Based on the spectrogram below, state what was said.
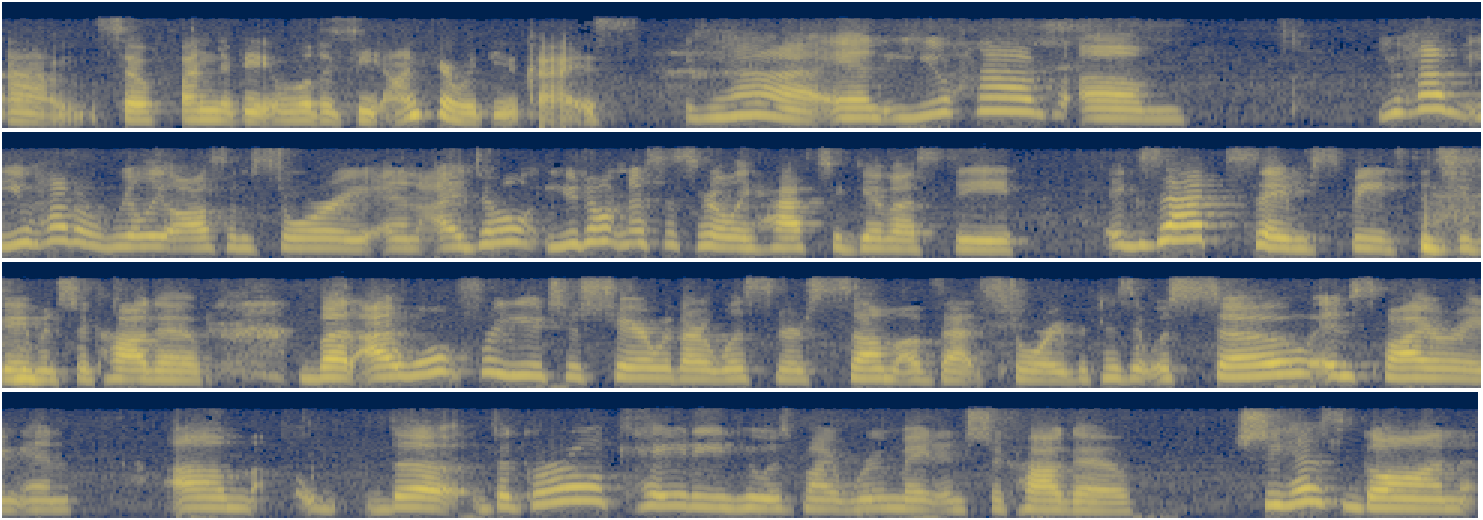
um, so fun to be able to be on here with you guys. Yeah, and you have um, you have you have a really awesome story, and I don't you don't necessarily have to give us the exact same speech that you gave in Chicago, but I want for you to share with our listeners some of that story because it was so inspiring. And um, the the girl Katie, who was my roommate in Chicago, she has gone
